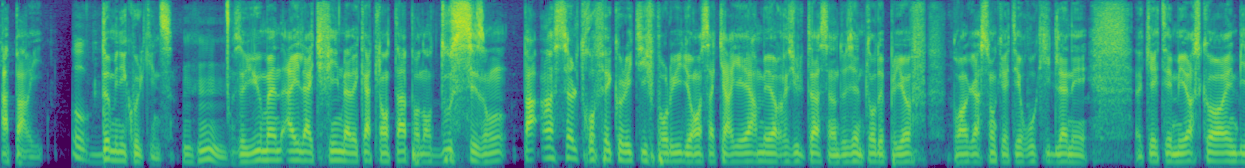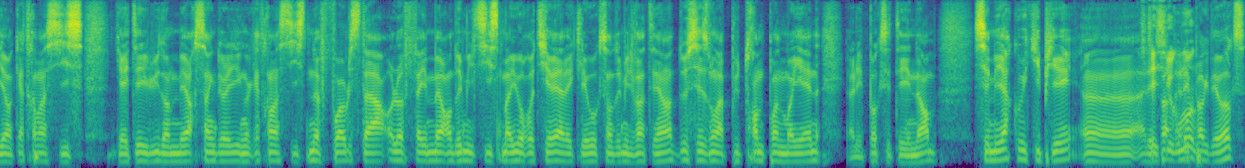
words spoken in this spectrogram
à Paris. Oh. Dominic Wilkins. Mhm. The Human Highlight Film avec Atlanta pendant 12 saisons. Pas un seul trophée collectif pour lui durant sa carrière. Meilleur résultat, c'est un deuxième tour de playoff pour un garçon qui a été rookie de l'année, euh, qui a été meilleur scoreur NBA en 86, qui a été élu dans le meilleur 5 de la ligue en 86, 9 fois All-Star, Hall of Famer en 2006, maillot retiré avec les Hawks en 2021, deux saisons à plus de 30 points de moyenne. À l'époque, c'était énorme. Ses meilleurs coéquipiers euh, à l'époque des Hawks.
